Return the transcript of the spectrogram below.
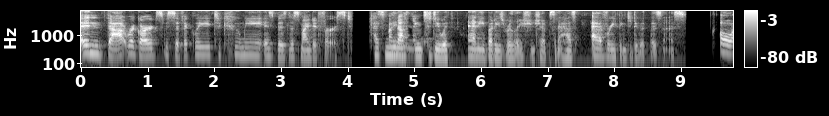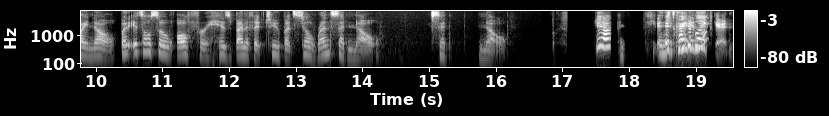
in that regard specifically, Takumi is business minded first. Has I nothing to do with anybody's relationships, and it has everything to do with business. Oh, I know, but it's also all for his benefit too. But still, Ren said no. He said no. Yeah, And It's kind of like- it.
